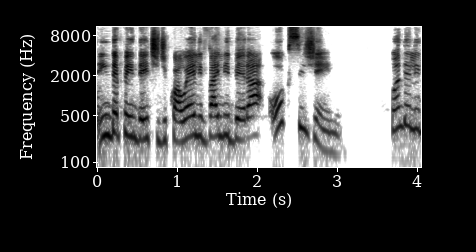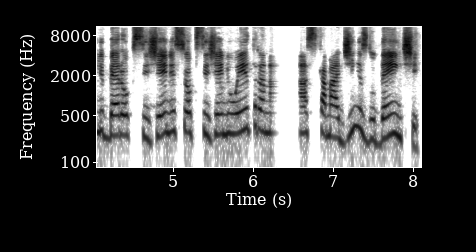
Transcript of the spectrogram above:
independente de qual é, ele vai liberar oxigênio. Quando ele libera oxigênio, esse oxigênio entra na- nas camadinhas do dente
